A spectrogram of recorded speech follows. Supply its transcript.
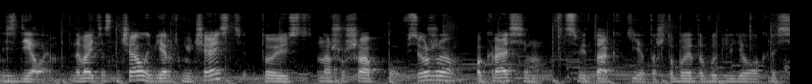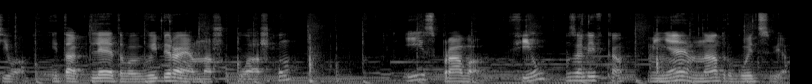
сделаем? Давайте сначала верхнюю часть, то есть нашу шапку, все же покрасим в цвета какие-то, чтобы это выглядело красиво. Итак, для этого выбираем нашу плашку и справа фил, заливка, меняем на другой цвет.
